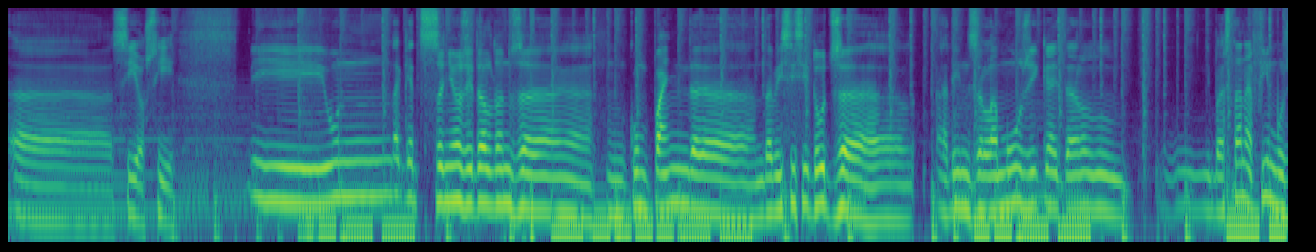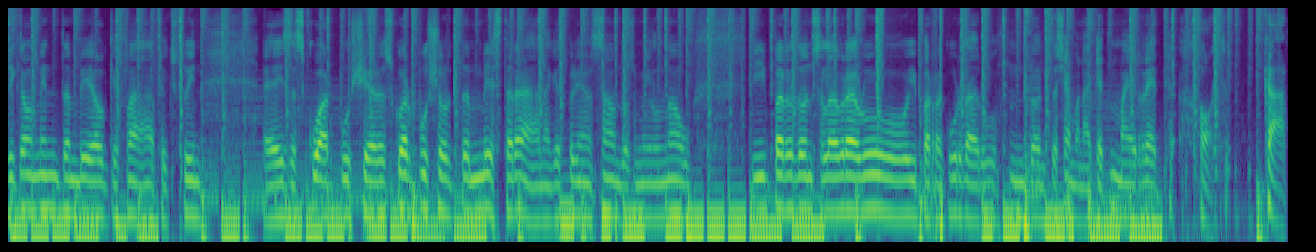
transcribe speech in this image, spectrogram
eh, sí o sí i un d'aquests senyors i tal, doncs, eh, un company de, de vicissituds eh, a dins de la música i tal, bastant afí musicalment també el que fa Afex Twin eh, és Square Pusher. Square Pusher també estarà en aquest primer Sound 2009 i per doncs, celebrar-ho i per recordar-ho doncs deixem anar aquest My Red Hot Car.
